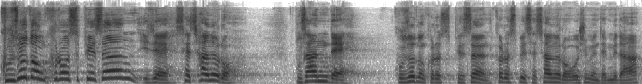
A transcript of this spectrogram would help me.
구소동 크로스핏은 이제 세찬으로 부산대 구소동 크로스핏은 크로스핏 세찬으로 오시면 됩니다.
